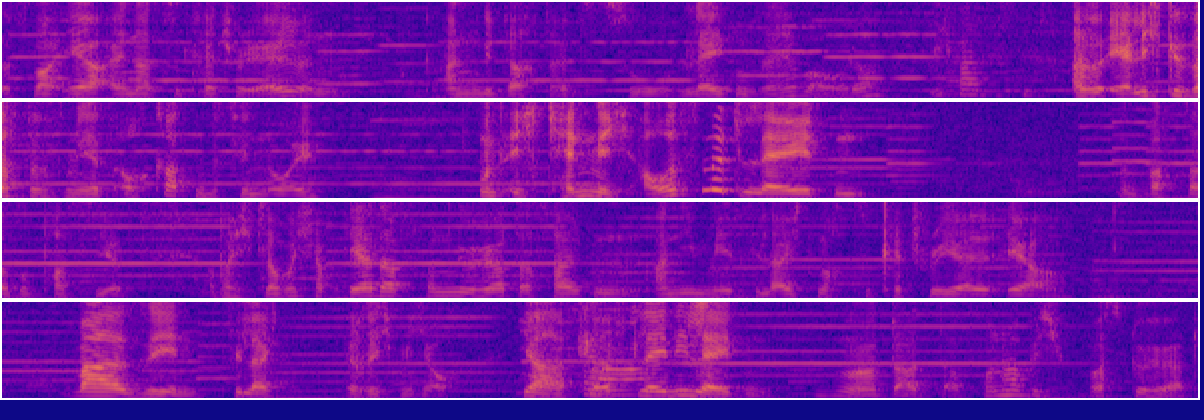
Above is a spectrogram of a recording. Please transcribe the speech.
es war eher einer zu Catriel angedacht als zu Layton selber, oder? Ich weiß es nicht. Also ehrlich gesagt, das ist mir jetzt auch gerade ein bisschen neu. Und ich kenne mich aus mit Layton. Und was da so passiert. Aber ich glaube, ich habe eher davon gehört, dass halt ein Anime vielleicht noch zu Catriel eher. Mal sehen. Vielleicht irre ich mich auch. Ja, es Ja. läuft Lady Layton. Ja, da, davon habe ich was gehört.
